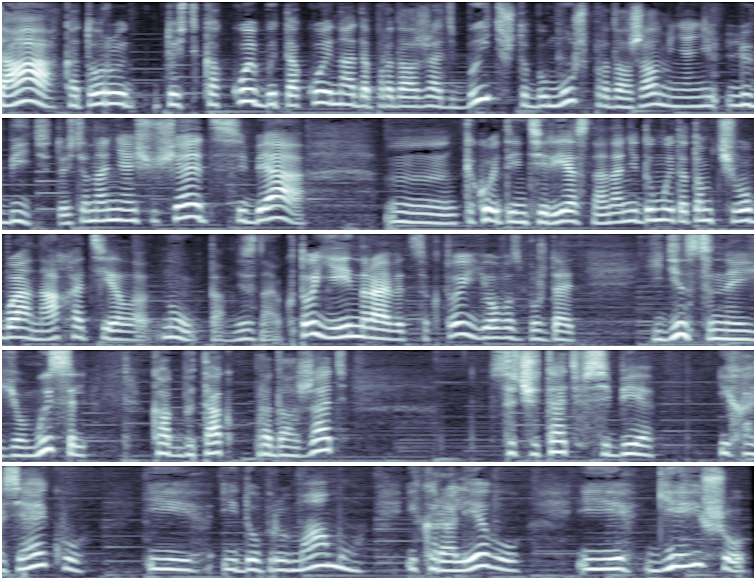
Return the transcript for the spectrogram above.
та, которую, то есть какой бы такой надо продолжать быть, чтобы муж продолжал меня любить. То есть она не ощущает себя какой-то интересной, она не думает о том, чего бы она хотела. Ну, там, не знаю, кто ей нравится, кто ее возбуждает. Единственная ее мысль, как бы так продолжать сочетать в себе и хозяйку, и, и добрую маму, и королеву, и гейшу,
